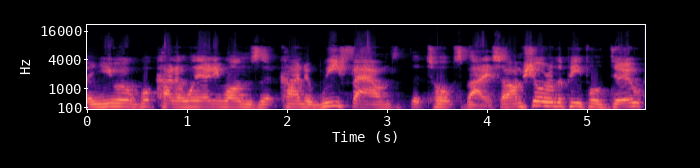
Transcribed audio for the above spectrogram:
and you were kind of one of the only ones that kind of we found that talks about it. So I'm sure other people do.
